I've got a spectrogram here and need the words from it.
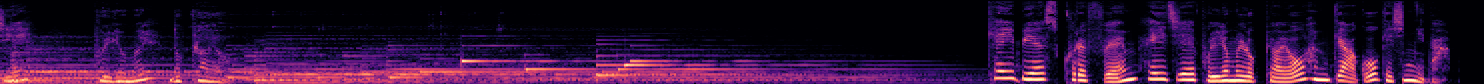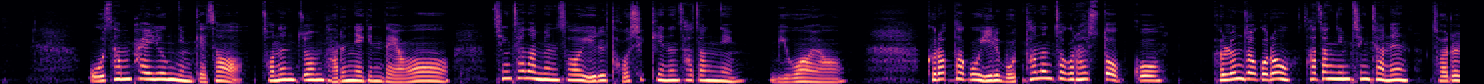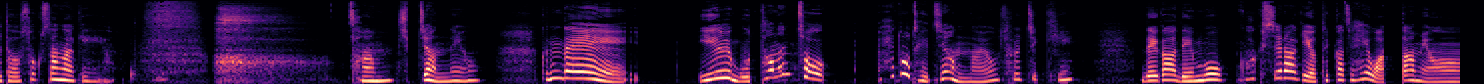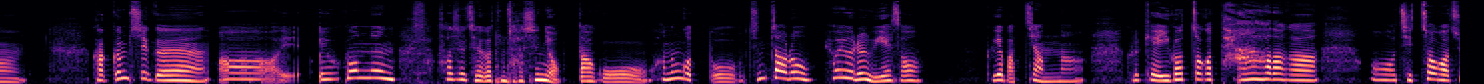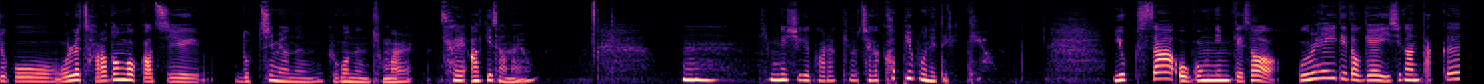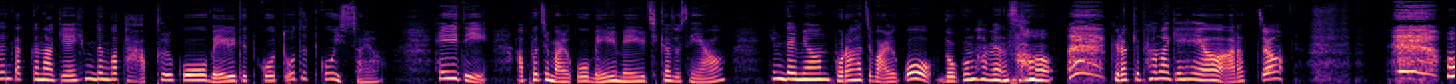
이은지의 볼륨을 높여요. KBS 쿨 FM 헤이지의 볼륨을 높여요 함께하고 계십니다. 5386님께서 저는 좀 다른 얘긴데요. 칭찬하면서 일 더 시키는 사장님, 미워요. 그렇다고 일 못하는 척을 할 수도 없고, 결론적으로 사장님 칭찬은 저를 더 속상하게 해요. 참, 쉽지 않네요. 근데, 일 못하는 척 해도 되지 않나요? 솔직히. 내가 내 목 확실하게 여태까지 해왔다면, 가끔씩은, 아, 이거는 사실 제가 좀 자신이 없다고 하는 것도 진짜로 효율을 위해서 그게 맞지 않나. 그렇게 이것저것 다 하다가, 어, 지쳐가지고, 원래 잘하던 것까지 놓치면은, 그거는 정말 최악이잖아요. 음, 힘내시길 바랄게요. 제가 커피 보내드릴게요. 6450님께서 울 헤이디 덕에 이 시간 따끈따끈하게 힘든 거 다 풀고 매일 듣고 또 듣고 있어요. 헤이디, 아프지 말고 매일매일 지켜주세요. 힘들면 보라 하지 말고 녹음하면서 그렇게 편하게 해요. 알았죠? 와!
